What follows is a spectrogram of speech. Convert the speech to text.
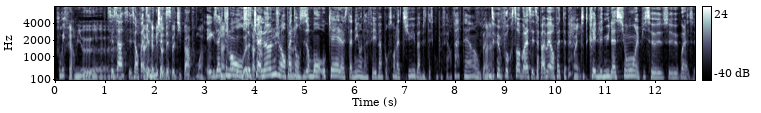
pour faire mieux. Euh, c'est ça, c'est en fait avec la méthode des petits pas pour moi. Exactement, on se challenge en fait en se disant bon ok cette année on a fait 20% là-dessus, bah, mm. peut-être qu'on peut faire 21 ou 22%. Voilà, ça permet en fait de créer de l'émulation et puis se, voilà se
